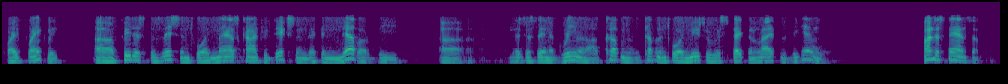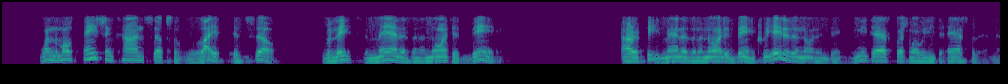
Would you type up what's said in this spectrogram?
quite frankly, uh, predisposition toward mass contradiction that can never be, uh, let's just say, an agreement or a covenant, covenant toward mutual respect in life to begin with. Understand something. One of the most ancient concepts of life itself relates to man as an anointed being. I repeat, man as an anointed being, created anointed being. We need to ask questions why we need to ask for that now.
